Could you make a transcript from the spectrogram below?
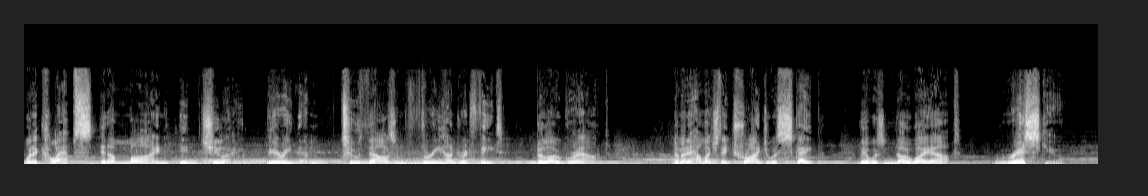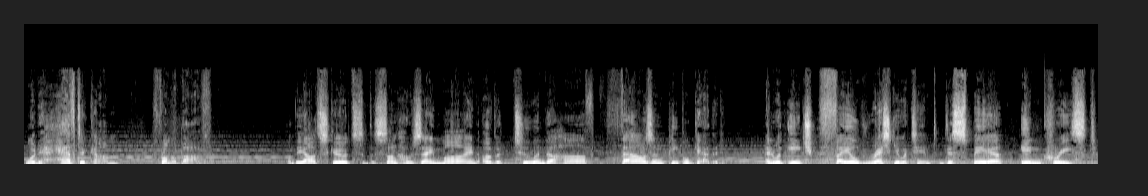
when a collapse in a mine in Chile buried them 2,300 feet below ground. No matter how much they tried to escape, there was no way out. Rescue would have to come from above. On the outskirts of the San Jose mine, over two and a half thousand people gathered and with each failed rescue attempt, despair increased.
